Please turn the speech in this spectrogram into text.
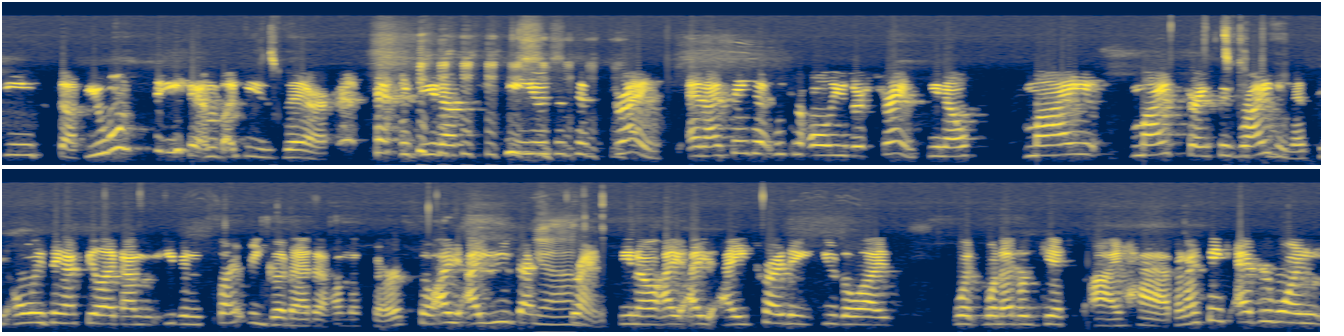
scenes stuff. You won't see him, but he's there. And, you know, he uses his strengths, and I think that we can all use our strengths. You know, my my strength is writing. It's the only thing I feel like I'm even slightly good at it on the surf. So I, I use that Yeah. strength. You know, I, I, I try to utilize what whatever gifts I have. And I think everyone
